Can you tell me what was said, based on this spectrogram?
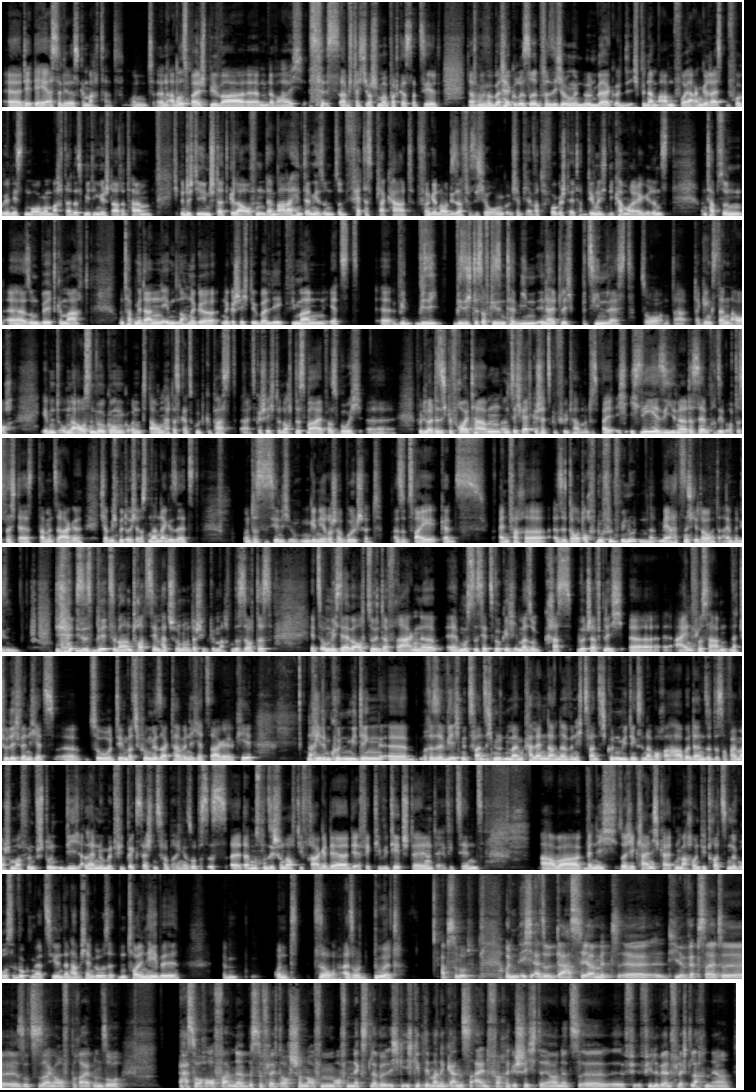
äh, der, der Erste, der das gemacht hat. Und ein anderes Beispiel war, ähm, da war ich, das habe ich gleich auch schon mal im Podcast erzählt, da waren wir bei der größeren Versicherung in Nürnberg und ich bin am Abend vorher angereist, bevor wir nächsten Morgen um 8 Uhr das Meeting gestartet haben. Ich bin durch die Innenstadt gelaufen und dann war da hinter mir so ein, so ein fettes Plakat von genau dieser Versicherung und ich habe mich einfach vorgestellt, habe dämlich in die Kamera gerinst und habe so ein, äh, so ein Bild gemacht und habe mir dann eben noch eine, eine Geschichte überlegt, wie man jetzt äh, wie, wie, wie sich das auf diesen Termin inhaltlich beziehen lässt. So, und da, da ging es dann auch eben um eine Außenwirkung und darum hat das ganz gut gepasst als Geschichte. Und auch das war etwas, wo ich, äh, wo die Leute sich gefreut haben und sich wertgeschätzt gefühlt haben. Und das, weil ich, ich sehe sie, ne? Das ist ja im Prinzip auch das, was ich da damit sage. Ich habe mich mit euch auseinandergesetzt und das ist hier nicht irgendein generischer Bullshit. Also zwei ganz einfache, also dauert auch nur fünf Minuten. Ne? Mehr hat es nicht gedauert, einmal diesen, dieses Bild zu machen und trotzdem hat es schon einen Unterschied gemacht. Und das ist auch das, jetzt um mich selber auch zu hinterfragen, ne, äh, muss es jetzt wirklich immer so krass wirtschaftlich äh, Einfluss haben? Natürlich, wenn ich jetzt äh, zu dem, was ich vorhin gesagt habe, wenn ich jetzt sage, okay, nach jedem Kundenmeeting äh, reserviere ich mir 20 Minuten in meinem Kalender. Ne? Wenn ich 20 Kundenmeetings in der Woche habe, dann sind das auf einmal schon mal fünf Stunden, die ich allein nur mit Feedback-Sessions verbringe. So, das ist, äh, da muss man sich schon auch die Frage der, der Effektivität stellen und der Effizienz. Aber wenn ich solche Kleinigkeiten mache und die trotzdem eine große Wirkung erzielen, dann habe ich einen, großen, einen tollen Hebel. Ähm, und so, also do it. Absolut. Und ich, also da hast du ja mit äh, hier Webseite äh, sozusagen aufbereiten und so. Hast du auch Aufwand, ne? Bist du vielleicht auch schon auf dem, auf dem Next Level? Ich, ich gebe dir mal eine ganz einfache Geschichte, ja. Und jetzt äh, viele werden vielleicht lachen, ja.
